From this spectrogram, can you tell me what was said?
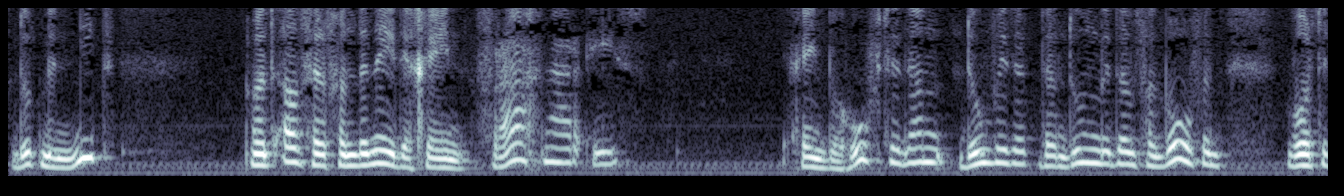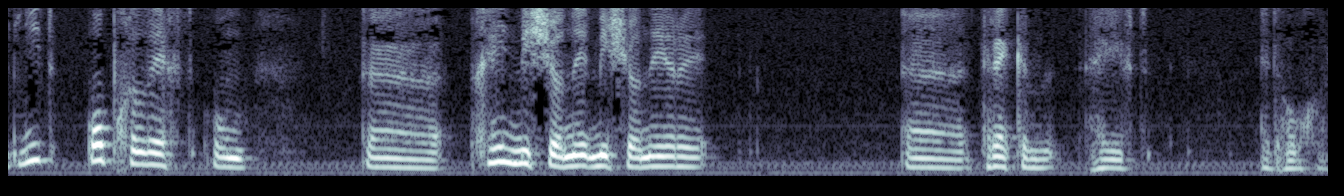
doet men niet, want als er van beneden geen vraag naar is, geen behoefte, dan doen we dat, dan doen we dan van boven, wordt het niet opgelegd om uh, geen missionaire uh, trekken heeft het hogere.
